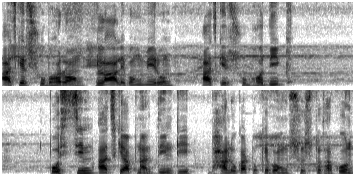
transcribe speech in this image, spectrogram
আজকের শুভ রং লাল এবং মেরুন। আজকের শুভ দিক পশ্চিম। আজকে আপনার দিনটি ভালো কাটুক এবং সুস্থ থাকুন।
